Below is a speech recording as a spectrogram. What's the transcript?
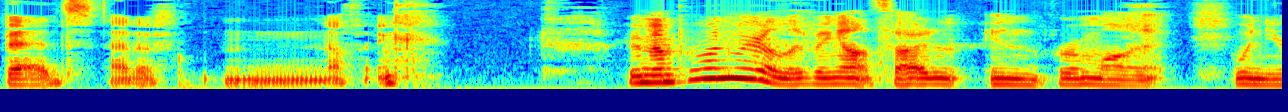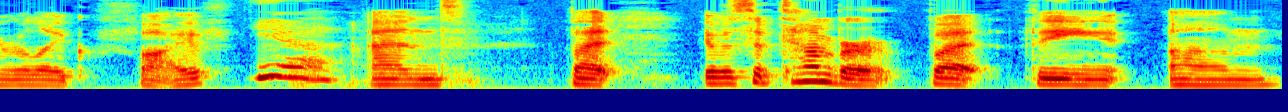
beds out of nothing. Remember when we were living outside in- Vermont when you were like five? Yeah. And, but it was September, but the, um,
